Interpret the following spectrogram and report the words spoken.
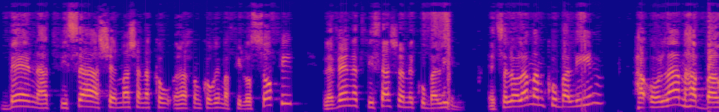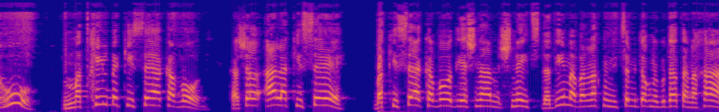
בין התפיסה של מה שאנחנו קוראים הפילוסופית לבין התפיסה של המקובלים. אצל עולם המקובלים, העולם הברור מתחיל בכיסא הכבוד, כאשר על הכיסא, בכיסא הכבוד ישנם שני צדדים, אבל אנחנו נצא מתוך נקודת הנחה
